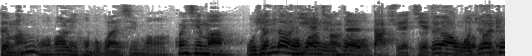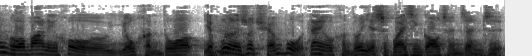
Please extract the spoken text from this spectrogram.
对吗？中国八零后不关心吗？关心吗？我觉得文中国八零道你也常在后大学接触对啊，我觉得中国八零后有很多，也不能说全部，但有很多也是关心高层政治，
